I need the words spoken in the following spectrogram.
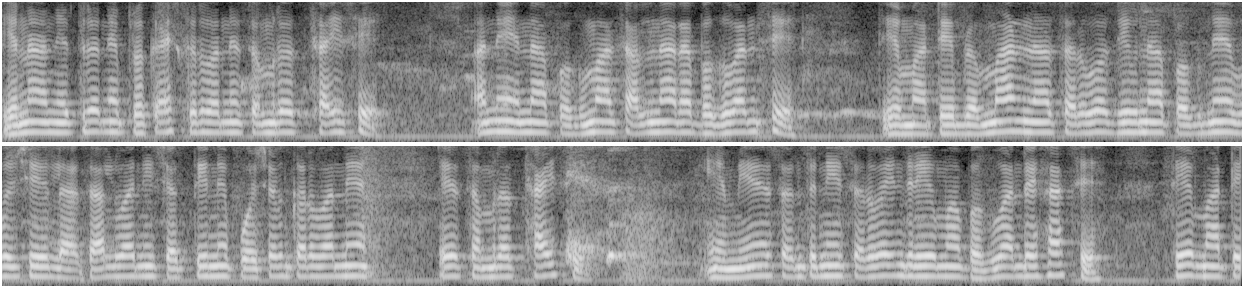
તેના નેત્રને પ્રકાશ કરવાને સમર્થ થાય છે અને એના પગમાં ચાલનારા ભગવાન છે, તે માટે બ્રહ્માંડના સર્વ જીવના પગને વિશે ચાલવાની શક્તિને પોષણ કરવાને એ સમર્થ થાય છે. એ સંતની સર્વ ઇન્દ્રિયોમાં ભગવાન રહ્યા છે. તે માટે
